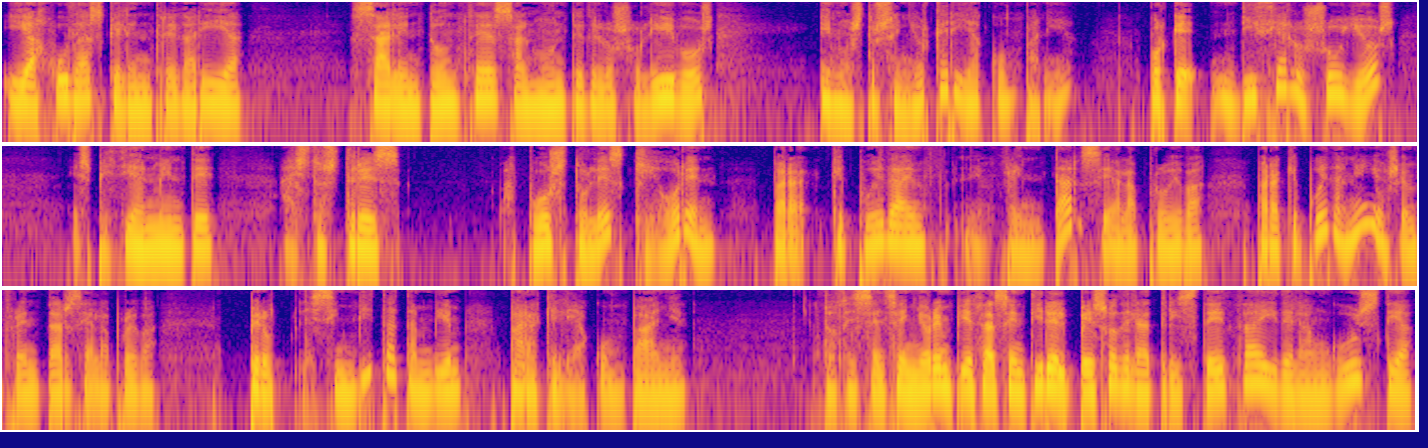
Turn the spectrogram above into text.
y a Judas que le entregaría. Sale entonces al monte de los olivos y nuestro Señor quería compañía, porque dice a los suyos, especialmente a estos tres apóstoles, que oren para que pueda enfrentarse a la prueba, para que puedan ellos enfrentarse a la prueba pero les invita también para que le acompañen. Entonces el Señor empieza a sentir el peso de la tristeza y de la angustia.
